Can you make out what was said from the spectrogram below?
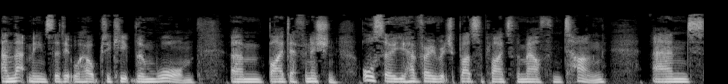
and that means that it will help to keep them warm um, by definition. Also, you have very rich blood supply to the mouth and tongue, and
